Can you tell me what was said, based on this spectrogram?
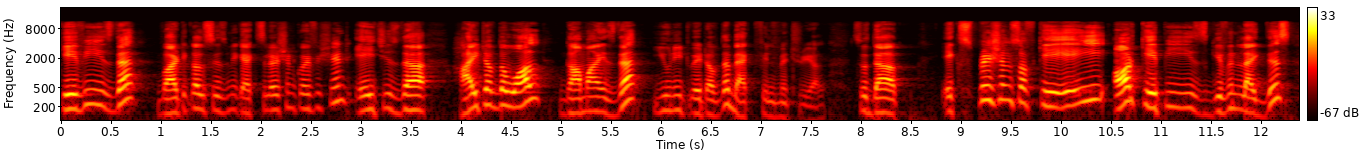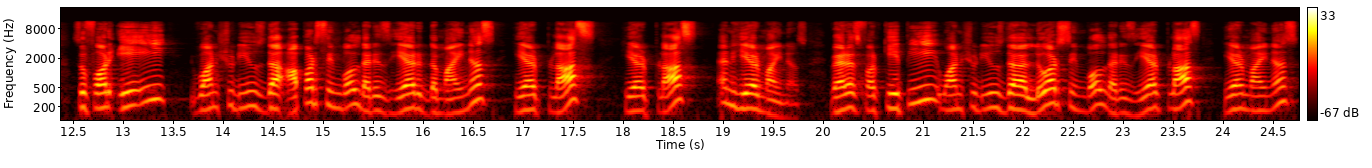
K v is the vertical seismic acceleration coefficient, h is the height of the wall, gamma is the unit weight of the backfill material. So, the expressions of K A E or K P is given like this. So, for A E one should use the upper symbol that is here the minus, here plus, here plus and here minus whereas for Kp one should use the lower symbol that is here plus, here minus,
